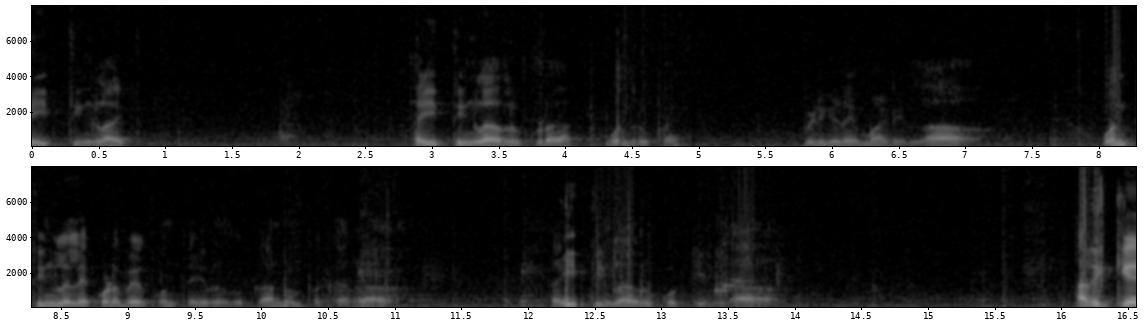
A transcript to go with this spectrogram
ಐದು ತಿಂಗಳಾಯ್ತು. ಐದು ತಿಂಗಳಾದರೂ ಕೂಡ ಒಂದು ರೂಪಾಯಿ ಬಿಡುಗಡೆ ಮಾಡಿಲ್ಲ. ಒಂದು ತಿಂಗಳಲ್ಲೇ ಕೊಡಬೇಕು ಅಂತ ಇರೋದು ಕಾನೂನು ಪ್ರಕಾರ. ಐದು ತಿಂಗಳಾದರೂ ಕೊಟ್ಟಿಲ್ಲ. ಅದಕ್ಕೆ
